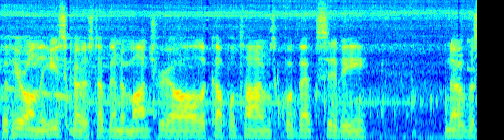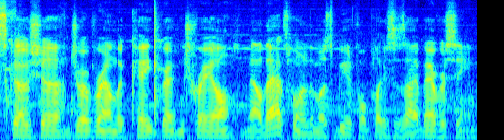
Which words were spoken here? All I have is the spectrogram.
But here on the East Coast, I've been to Montreal a couple times, Quebec City, Nova Scotia, drove around the Cape Breton Trail. Now that's one of the most beautiful places I've ever seen.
